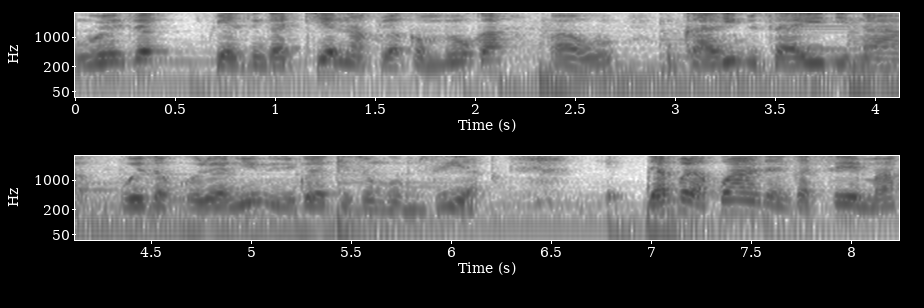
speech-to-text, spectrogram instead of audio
uweze kuyazingatia na kuyakumbuka ukaribu zaidi na kuweza kuelewa nini nilikuwa nakizungumzia. Jambo la kwanza nikasema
